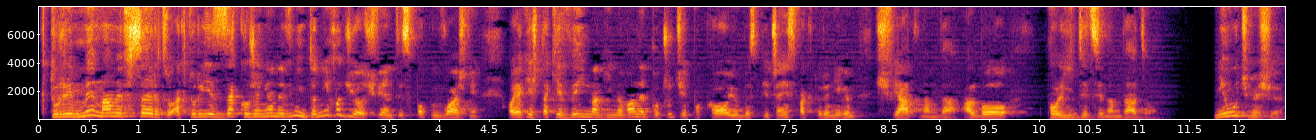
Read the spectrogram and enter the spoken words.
który my mamy w sercu, a który jest zakorzeniony w nim. To nie chodzi o święty spokój właśnie, o jakieś takie wyimaginowane poczucie pokoju, bezpieczeństwa, które, nie wiem, świat nam da, albo politycy nam dadzą. Nie łudźmy się.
